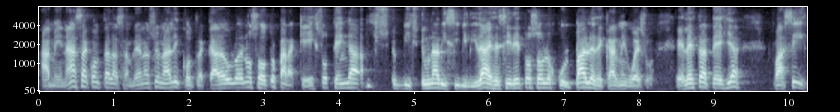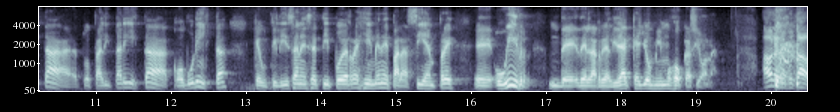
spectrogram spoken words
amenaza contra la Asamblea Nacional y contra cada uno de nosotros para que eso tenga una visibilidad. Es decir, estos son los culpables de carne y hueso. Es la estrategia fascista, totalitarista, comunista, que utilizan ese tipo de regímenes para siempre eh, huir de, la realidad que ellos mismos ocasionan. Ahora, diputado,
